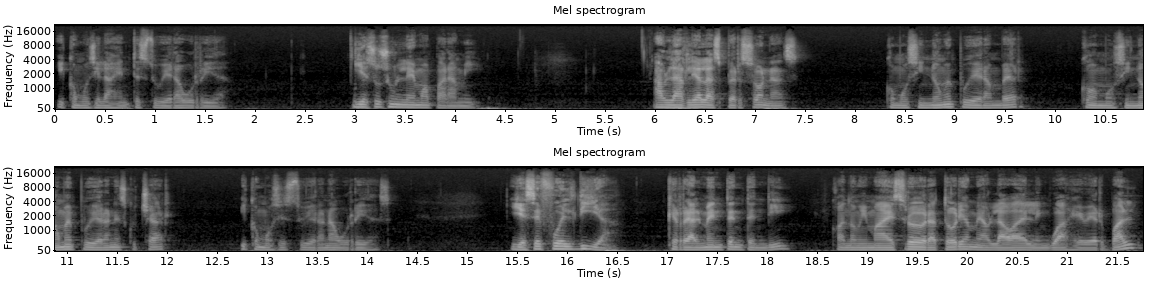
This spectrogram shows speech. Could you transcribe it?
y como si la gente estuviera aburrida. Y eso es un lema para mí. Hablarle a las personas como si no me pudieran ver, como si no me pudieran escuchar y como si estuvieran aburridas. Y ese fue el día que realmente entendí cuando mi maestro de oratoria me hablaba del lenguaje verbal,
